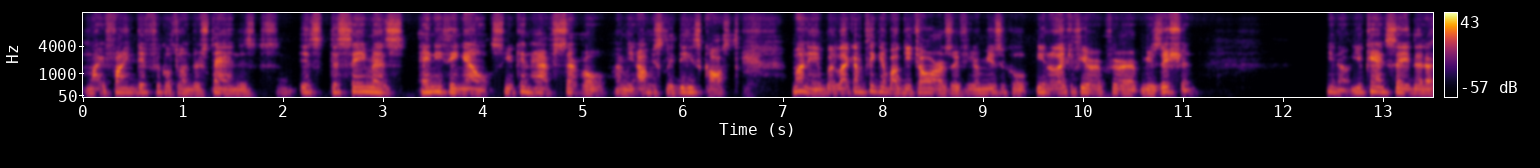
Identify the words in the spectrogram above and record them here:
might find difficult to understand is it's the same as anything else. You can have several. I mean, obviously these cost money, but like I'm thinking about guitars. If you're a musical, you know, like if you're if you're a musician, you know, you can't say that a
